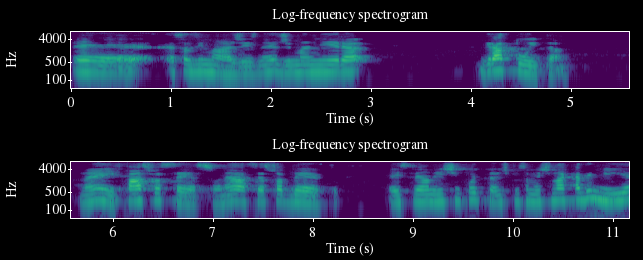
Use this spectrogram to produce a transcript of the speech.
é, essas imagens né, de maneira gratuita né, e fácil acesso, né, acesso aberto, é extremamente importante, principalmente na academia,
